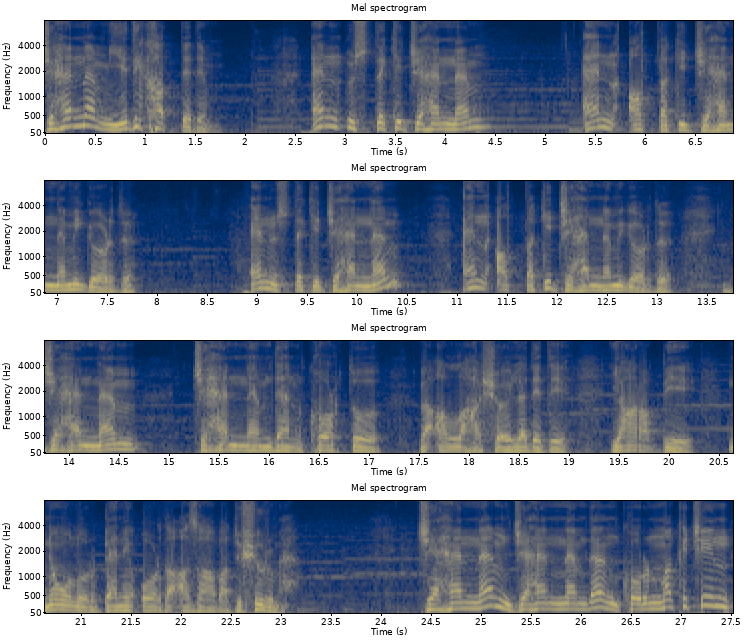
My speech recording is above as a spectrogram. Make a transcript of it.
Cehennem yedi kat dedim. En üstteki cehennem en alttaki cehennemi gördü. En üstteki cehennem en alttaki cehennemi gördü. Cehennem cehennemden korktu ve Allah'a şöyle dedi. Ya Rabbi ne olur beni orada azaba düşürme. Cehennem cehennemden korunmak için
